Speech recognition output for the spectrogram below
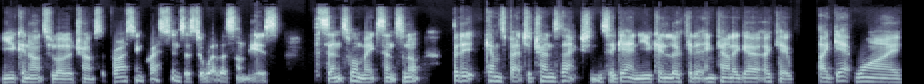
you can answer a lot of transfer pricing questions as to whether something is sensible, makes sense or not. But it comes back to transactions. Again, you can look at it and kind of go, okay, I get why,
